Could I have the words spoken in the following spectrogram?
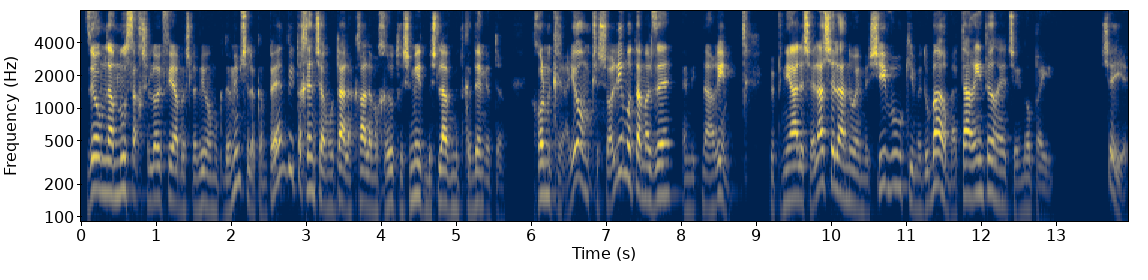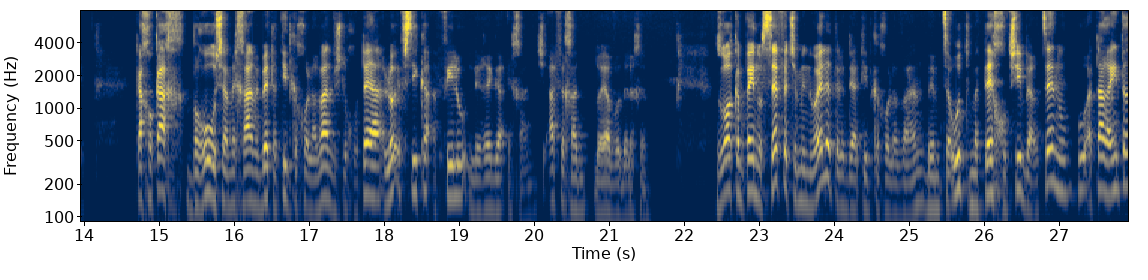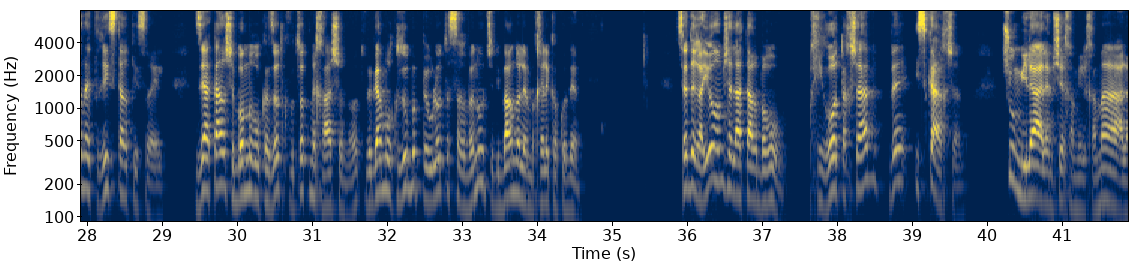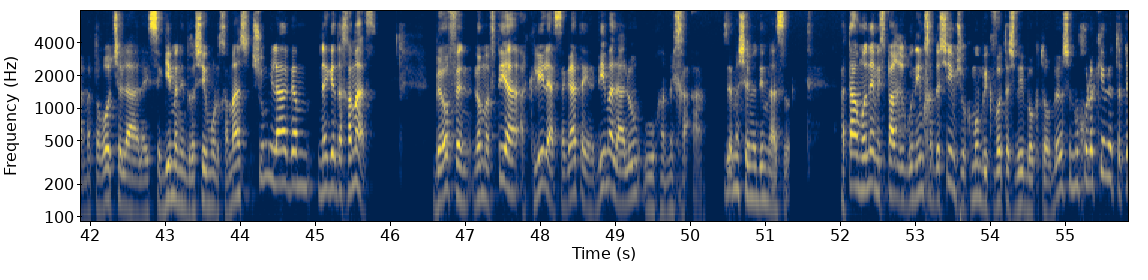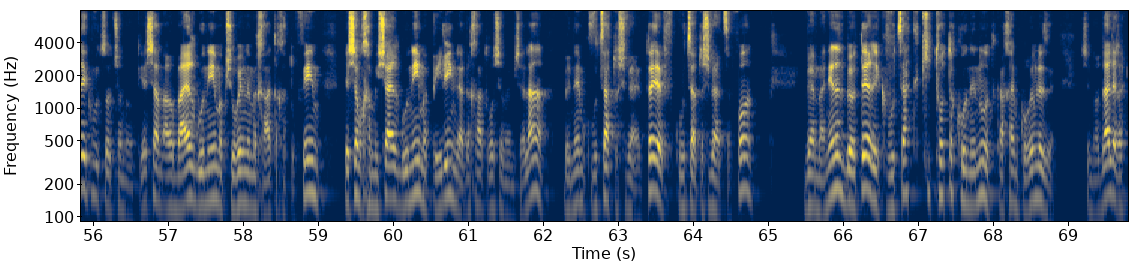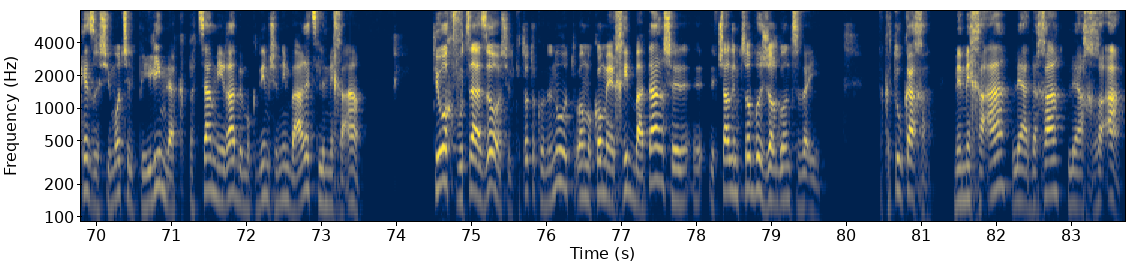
זה אומנם נוסח שלא הופיע בשלבים המוקדמים של הקמפיין, וייתכן שהעמותה לקחה עליו אחריות רשמית בשלב מתקדם יותר. בכל מקרה היום כששואלים אותם על זה הם מתנערים. בפנייה לשאלה שלנו הם השיבו כי מדובר באתר אינטרנט שאינו פעיל. שיהיה. כך או כך ברור שהמחאה מבית עתיד כחול לבן ושלוחותיה לא הפסיקה אפילו לרגע אחד, שאף אחד לא יעבוד עליכם. זרוע קמפיין נוספת שמנוהלת על ידי עתיד כחול לבן באמצעות מטה חופשי בארצנו הוא אתר האינטרנט ריסטארט ישראל. זה אתר שבו מרוכזות קבוצות מחאה שונות וגם רוכזו בפעולות הסרבנות שדיברנו עליהן בחלק הקודם. סדר היום של האתר ברור, בחירות עכשיו ועסקה עכשיו. שום מילה על המשך המלחמה, על המטרות שלה, על ההישגים הנדרשים מול חמאס, שום מילה גם נגד החמאס. באופן לא מפתיע, הכלי להשגת היעדים הללו הוא המחאה. זה מה שהם יודעים לעשות. האתר מונה מספר ארגונים חדשים שהוקמו בעקבות השביעי באוקטובר שמחולקים לתתי קבוצות שונות יש שם ארבעה ארגונים הקשורים למחאת החטופים יש שם חמישה ארגונים הפעילים להדחת ראש הממשלה ביניהם קבוצת תושבי העוטף קבוצת תושבי הצפון והמעניינת ביותר היא קבוצת כיתות הכוננות ככה הם קוראים לזה שנועדה לרכז רשימות של פעילים להקפצה מהירה במוקדים שונים בארץ למחאה. תיאור הקבוצה הזו של כיתות הכוננות הוא המקום היחיד באתר שאפשר למצוא בו ז'רגון צבאי. וכתוב ככה ממחאה להדחה להכרעה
